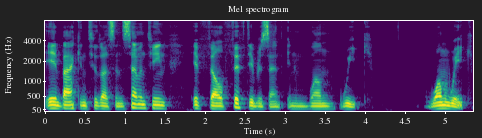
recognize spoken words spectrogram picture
in, back in 2017, it fell 50% in one week. One week.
